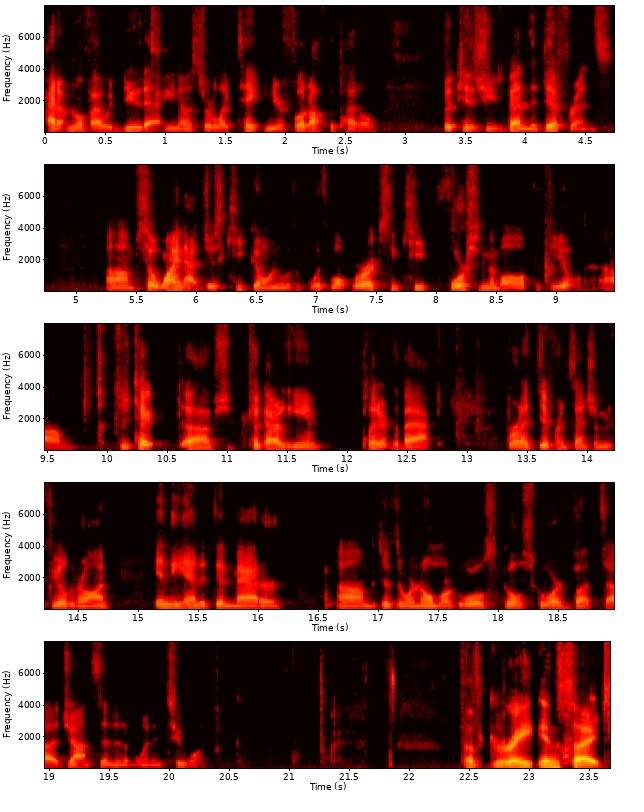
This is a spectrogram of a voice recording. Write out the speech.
I don't know if I would do that. You know, sort of like taking your foot off the pedal because she's been the difference. Um, so why not just keep going with, with what works and keep forcing the ball up the field? Um, so she, take, uh, she took out of the game, played her at the back, brought a different central midfielder on. In the end, it didn't matter um, because there were no more goals goals scored. But uh, Johnston ended up winning two one. That's great insight.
